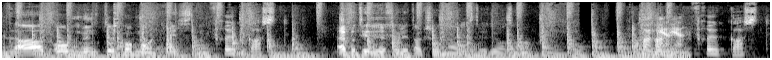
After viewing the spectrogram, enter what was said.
Glad og munter på morgenkvisten. Frokost. Det er på tide vi får litt aksjon her i studio også nå. Kom igjen. Frokost.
